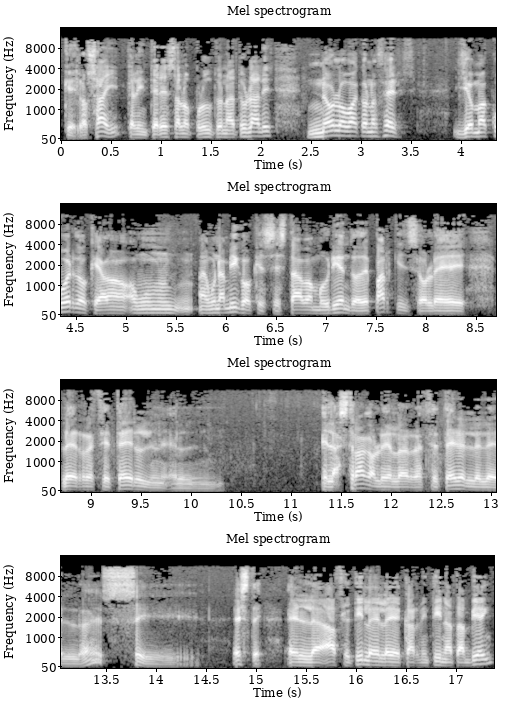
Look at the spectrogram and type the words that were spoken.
que los hay, que le interesan los productos naturales, no lo va a conocer yo me acuerdo que a un, amigo que se estaba muriendo de Parkinson le, receté el, el, el astrago, le, receté el, el, eh, sí, este, el acetil L-carnitina también,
